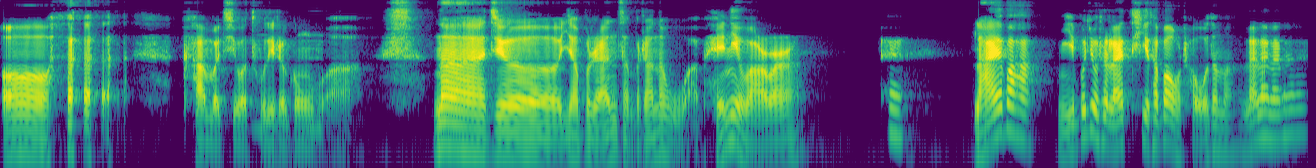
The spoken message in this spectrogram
哦，看不起我徒弟这功夫啊？那就要不然怎么着？那我陪你玩玩啊？哎，来吧，你不就是来替他报仇的吗？来来来来来。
